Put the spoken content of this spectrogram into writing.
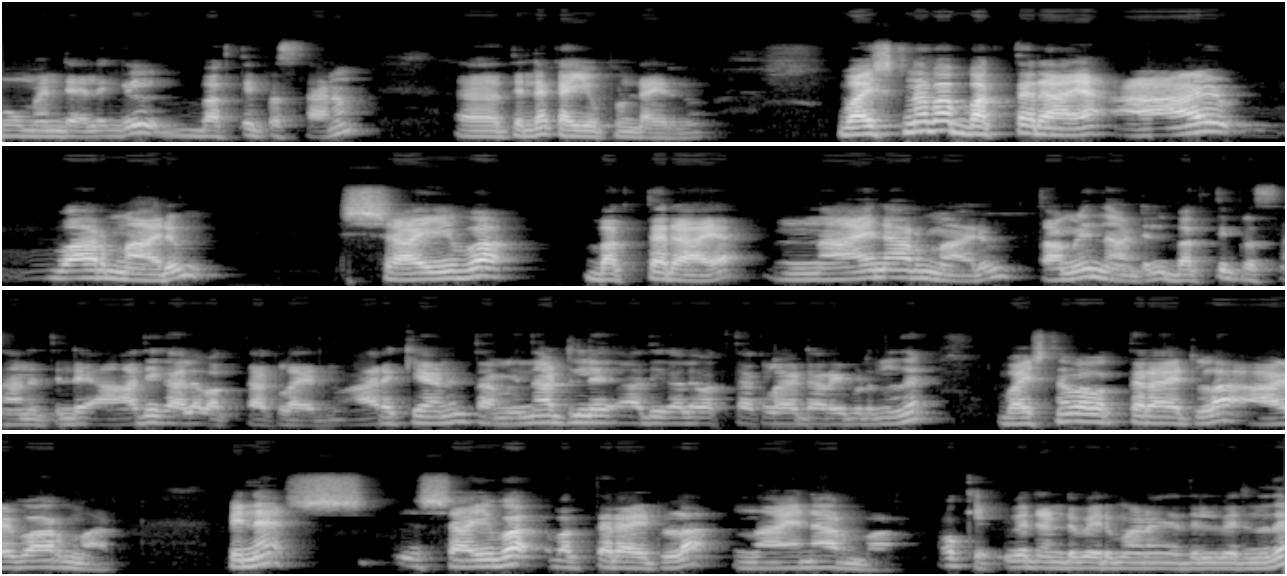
മൂവ്മെന്റ് അല്ലെങ്കിൽ ഭക്തി പ്രസ്ഥാനം ത്തിന്റെ കയ്യൊപ്പുണ്ടായിരുന്നു. വൈഷ്ണവ ഭക്തരായ ആഴ്വാർമാരും ശൈവ ഭക്തരായ നായനാർമാരും തമിഴ്നാട്ടിൽ ഭക്തി പ്രസ്ഥാനത്തിന്റെ ആദ്യകാല വക്താക്കളായിരുന്നു. ആരൊക്കെയാണ് തമിഴ്നാട്ടിലെ ആദ്യകാല വക്താക്കളായിട്ട് അറിയപ്പെടുന്നത്? വൈഷ്ണവ ഭക്തരായിട്ടുള്ള ആഴ്വാർമാർ പിന്നെ ശൈവ ഭക്തരായിട്ടുള്ള നായനാർമാർ. ഓക്കെ ഇവർ രണ്ടുപേരുമാണ് ഇതിൽ വരുന്നത്.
